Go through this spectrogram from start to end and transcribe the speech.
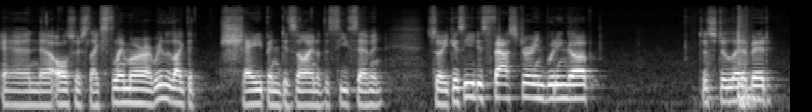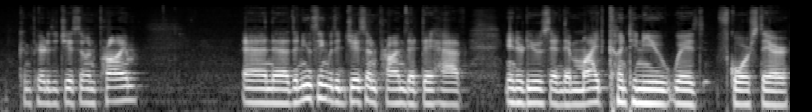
and uh, also it's like slimmer. I really like the shape and design of the C7. So you can see it is faster in booting up, just a little bit compared to the J7 Prime. And uh, the new thing with the J7 Prime that they have introduced and they might continue with, of course, their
